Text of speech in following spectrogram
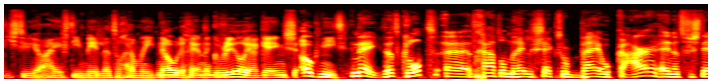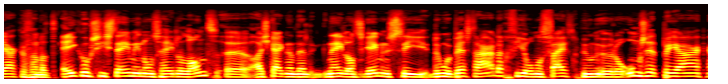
die studio heeft die middelen toch helemaal niet nodig en de Guerrilla Games ook niet. Nee, dat klopt. Eh, het gaat om de hele sector bij elkaar en het versterken van het ecosysteem in ons hele land. Eh, als je kijkt naar de Nederlandse game-industrie, doen we best aardig. 450 miljoen euro omzet per jaar,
